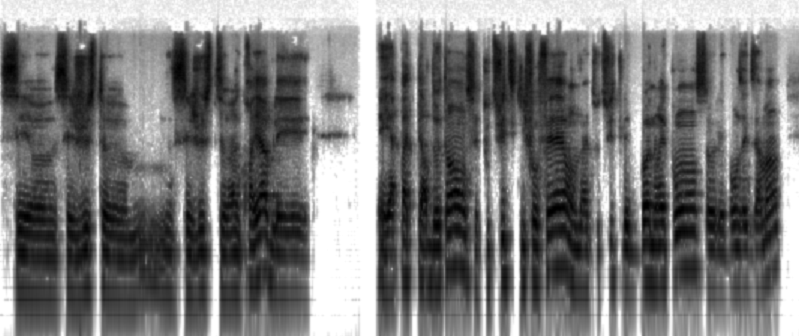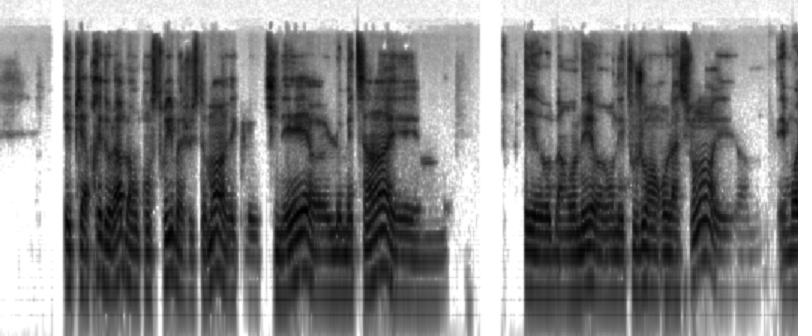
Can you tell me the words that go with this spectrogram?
c'est euh, c'est juste c'est juste incroyable et il n'y a pas de perte de temps, c'est tout de suite ce qu'il faut faire, on a tout de suite les bonnes réponses, les bons examens. Et puis après de là, ben, on construit ben, justement avec le kiné, le médecin et, et ben, on, est, on est toujours en relation. Et, et moi,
